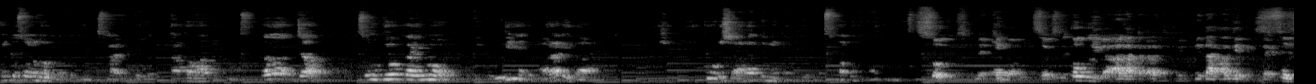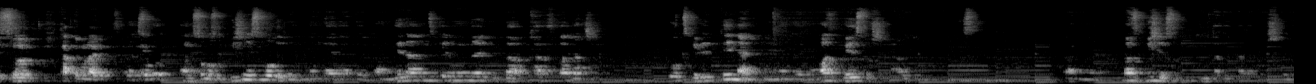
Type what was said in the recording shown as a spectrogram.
本当その通りだと思います。はい。単価が上がってきます。ただ、じゃあ、その業界の売り値と粗利がイコールして上がってるのかっていうと、そんなことない。そうですね。そうですね。広告費が上がったからって値段上げてね、そうです。買ってもらえるんですからね。そあのそもそもビジネスモデルの問題だったりとか、値段付けの問題とか、価格価値をつけれてないという問題がまずベースとしてあると思っています。あのまずビジネスの組み立て方として。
